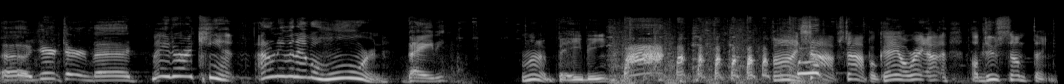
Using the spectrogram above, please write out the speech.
Uh, your turn, bud. Mater, I can't. I don't even have a horn. Baby. I'm not a baby. Fine, stop, stop, okay? All right, I, I'll do something.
